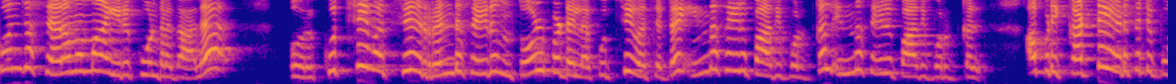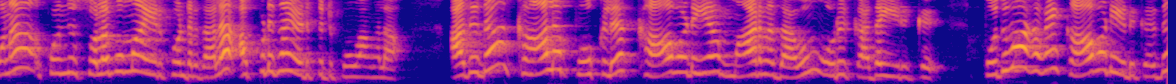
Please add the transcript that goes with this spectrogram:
கொஞ்சம் சிரமமா இருக்குன்றதால ஒரு குச்சி வச்சு ரெண்டு சைடும் தோள்பட்டையில குச்சி வச்சுட்டு இந்த சைடு பாதி பொருட்கள் இந்த சைடு பாதி பொருட்கள். அப்படி கட்டி எடுத்துட்டு போனா கொஞ்சம் சுலபமா இருக்குன்றதால அப்படிதான் எடுத்துட்டு போவாங்களாம். அதுதான் காலப்போக்குல காவடியா மாறினதாகவும் ஒரு கதை இருக்கு. பொதுவாகவே காவடி எடுக்கிறது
